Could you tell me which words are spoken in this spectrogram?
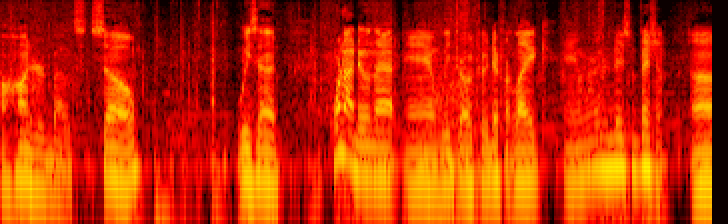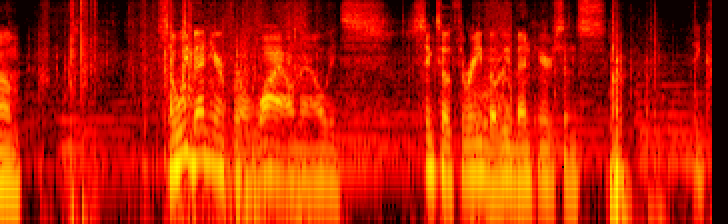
a hundred boats. So we said we're not doing that, and we drove to a different lake, and we're gonna do some fishing. Um, so we've been here for a while now. It's 6:03, but we've been here since I think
